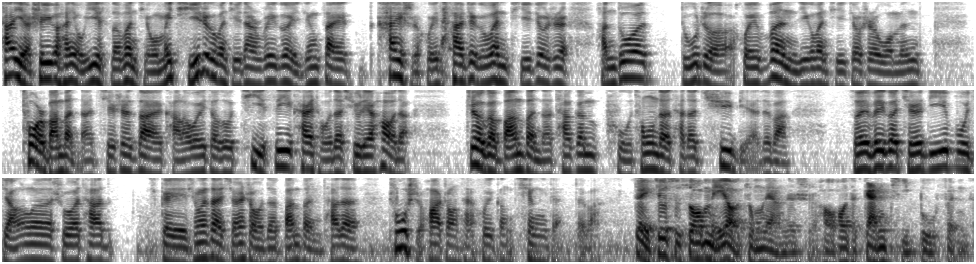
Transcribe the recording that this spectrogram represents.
它也是一个很有意思的问题。我没提这个问题，但是威哥已经在开始回答这个问题。就是很多读者会问一个问题，就是我们 Tour 版本的，其实在卡拉威叫做 TC 开头的序列号的这个版本呢，它跟普通的它的区别，对吧？所以威哥其实第一步讲了说，它给巡回赛选手的版本，它的初始化状态会更轻一点，对吧？对，就是说没有重量的时候或者杆体部分的。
